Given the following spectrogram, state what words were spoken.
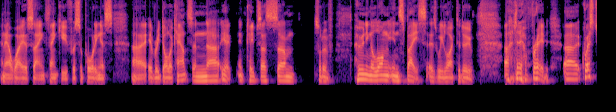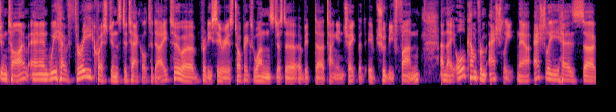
and our way of saying thank you for supporting us. Uh, every dollar counts, and uh, yeah, it keeps us um, sort of hooning along in space, as we like to do. Uh, now, Fred, uh, question time, and we have three questions to tackle today. Two are pretty serious topics. One's just a, a bit uh, tongue in cheek, but it should be fun. And they all come from Ashley. Now, Ashley has uh,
